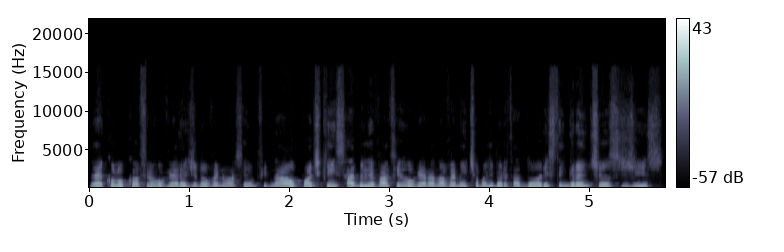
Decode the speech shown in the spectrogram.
Né, colocou a Ferroviária de novo em uma semifinal. Pode, quem sabe, levar a Ferroviária novamente a uma Libertadores. Tem grandes chances disso.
